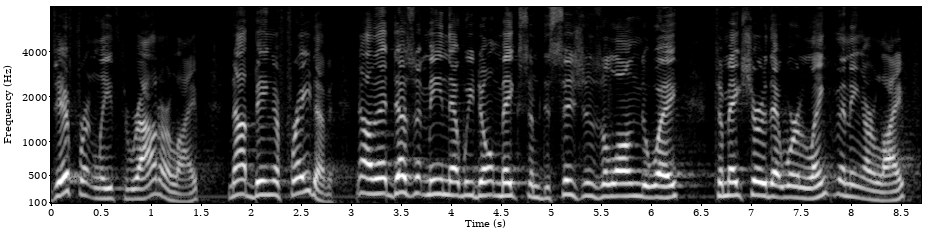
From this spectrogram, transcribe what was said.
differently throughout our life, not being afraid of it. Now, that doesn't mean that we don't make some decisions along the way to make sure that we're lengthening our life.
